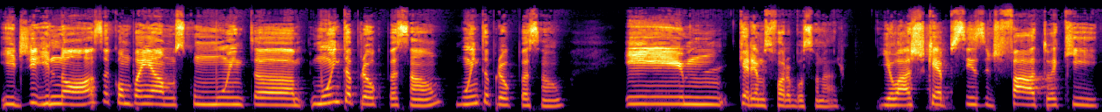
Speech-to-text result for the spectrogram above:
E, de, e nós acompanhamos com muita, muita preocupação, muita preocupação, e hum, queremos fora Bolsonaro. E eu acho que é preciso, de fato, aqui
